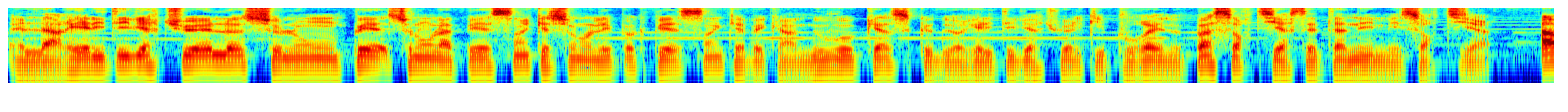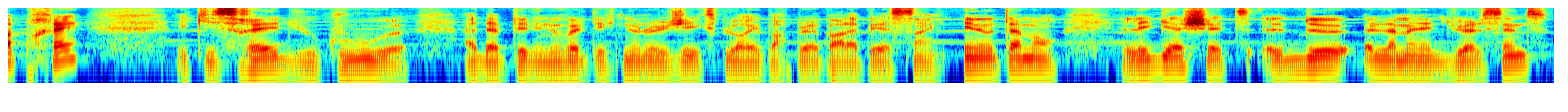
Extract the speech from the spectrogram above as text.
la réalité virtuelle selon, la PS5 et selon l'époque PS5 avec un nouveau casque de réalité virtuelle qui pourrait ne pas sortir cette année mais sortir après et qui serait du coup adapté des nouvelles technologies explorées par, par la PS5 et notamment les gâchettes de la manette DualSense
